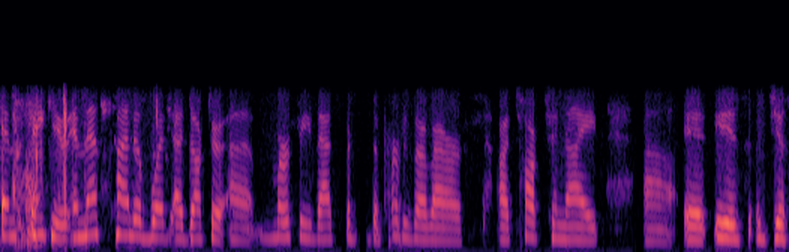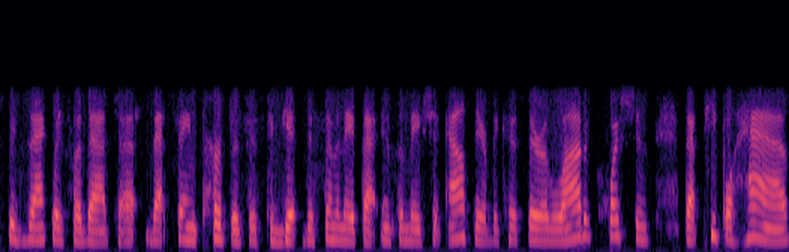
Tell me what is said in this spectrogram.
And thank you. And that's kind of what uh, Dr. Uh, Murphy. That's the, the purpose of our uh, talk tonight. Uh, it is just exactly for that uh, that same purpose is to get disseminate that information out there because there are a lot of questions that people have,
